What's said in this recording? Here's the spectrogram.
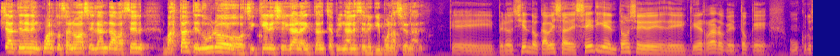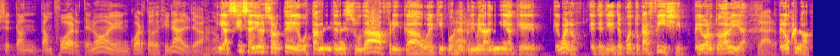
ya tener en cuartos a Nueva Zelanda va a ser bastante duro si quiere llegar a instancias finales el equipo nacional. Que, pero siendo cabeza de serie, entonces eh, qué raro que toque un cruce tan tan fuerte, ¿no? En cuartos de final ya, ¿no? Y así se dio el sorteo. Vos también tenés Sudáfrica o equipos de primera línea que que bueno, que te, te, puede tocar Fiji, peor todavía. Claro, Pero bueno,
